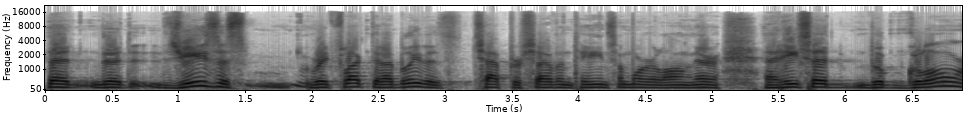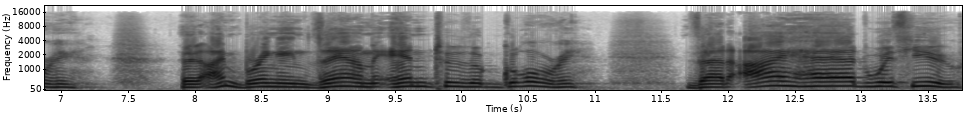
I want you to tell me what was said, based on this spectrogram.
that, that Jesus reflected, I believe it's chapter 17, somewhere along there, that he said, the glory, that I'm bringing them into the glory that I had with you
